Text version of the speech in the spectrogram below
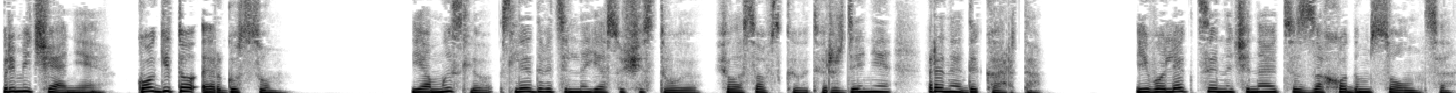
Примечание. «Когито эрго сум». Я мыслю, следовательно, я существую. Философское утверждение Рене Декарта. Его лекции начинаются с заходом солнца.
